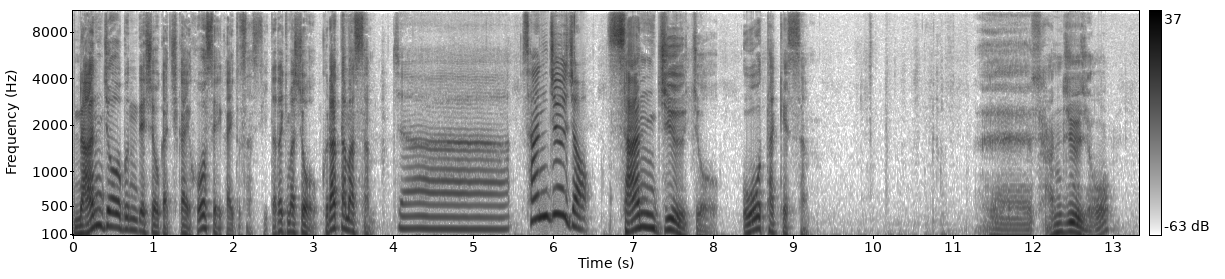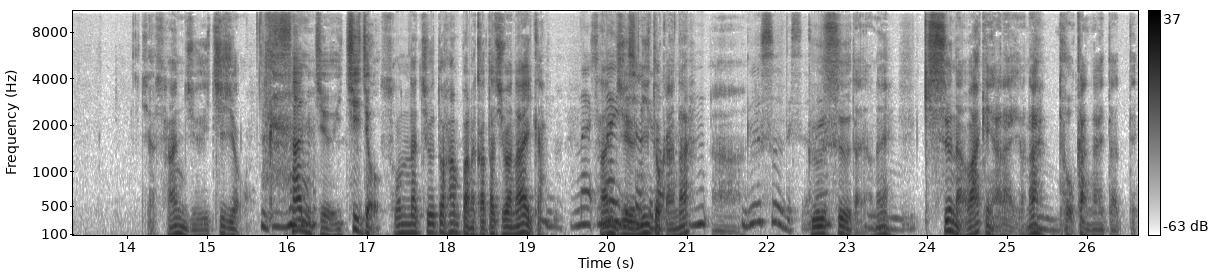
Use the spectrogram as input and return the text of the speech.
何畳分でしょうか近い方を正解とさせていただきましょう。倉玉さん。じゃあ、30畳。30畳、大竹さん。えー、30畳？じゃあ31畳。31畳。そんな中途半端な形はないか、なないでしょうけ32ど。とかな、あー偶数ですよね。偶数だよね、奇数なわけがないよな、どう考えたって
